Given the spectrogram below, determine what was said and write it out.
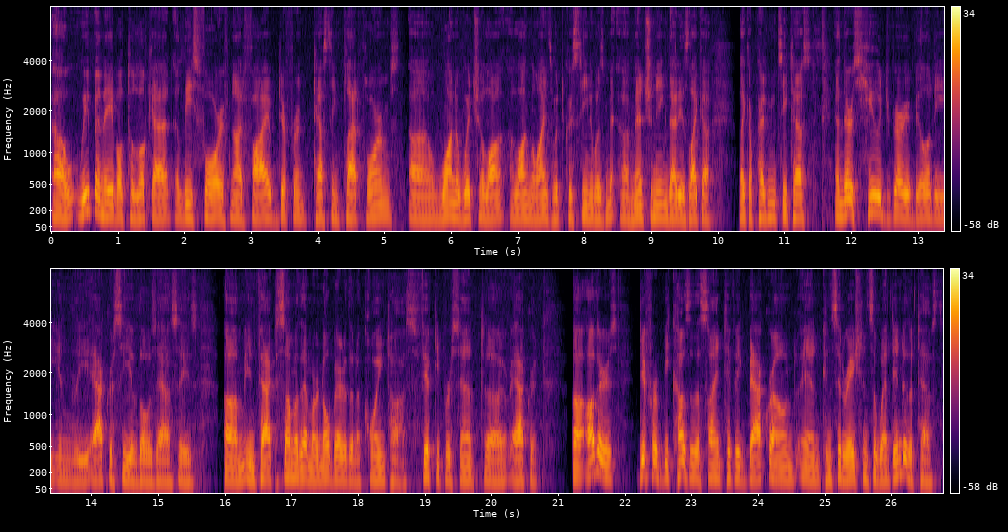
Uh, we've been able to look at at least four, if not five, different testing platforms. Uh, one of which, along, along the lines of what Christina was uh, mentioning, that is like a like a pregnancy test, and there's huge variability in the accuracy of those assays. Um, in fact, some of them are no better than a coin toss, 50% uh, accurate. Uh, others differ because of the scientific background and considerations that went into the test.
